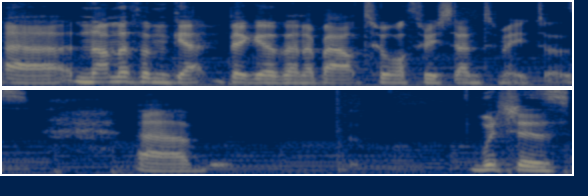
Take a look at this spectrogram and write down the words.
Uh, none of them get bigger than about two or three centimeters, uh, which is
